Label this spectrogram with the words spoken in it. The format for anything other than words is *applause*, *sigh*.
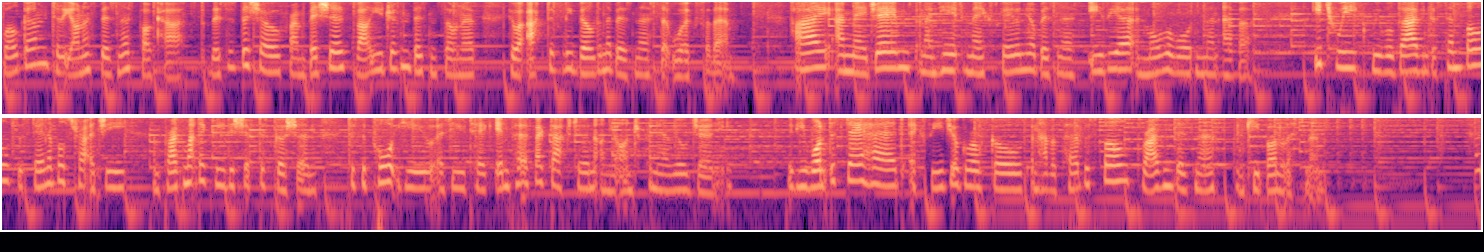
Welcome to the Honest Business Podcast. This is the show for ambitious, value driven business owners who are actively building a business that works for them. Hi, I'm May James, and I'm here to make scaling your business easier and more rewarding than ever. Each week, we will dive into simple, sustainable strategy and pragmatic leadership discussion to support you as you take imperfect action on your entrepreneurial journey. If you want to stay ahead, exceed your growth goals, and have a purposeful, thriving business, then keep on listening.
